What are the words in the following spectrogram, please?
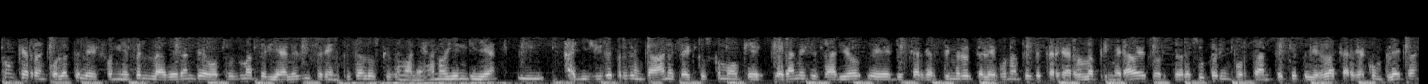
con que arrancó la telefonía celular eran de otros materiales diferentes a los que se manejan hoy en día y allí sí se presentaban efectos como que era necesario eh, descargar primero el teléfono antes de cargarlo la primera vez, sobre todo era súper importante que tuviera la carga completa,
